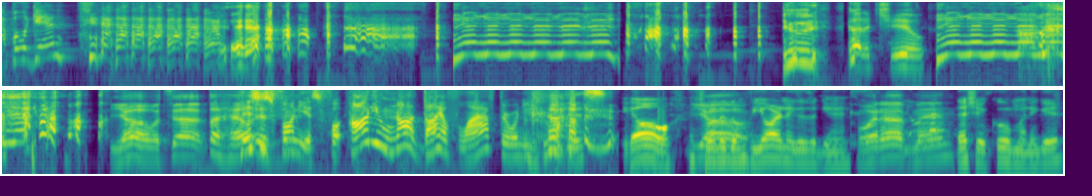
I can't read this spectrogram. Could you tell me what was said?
apple again? Dude, gotta chill. Yo, what's up? What the hell? This is funny as fuck. How do you not die of laughter when you do this? Yo, it's one of them VR niggas again. What up, man? That shit cool, my nigga.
